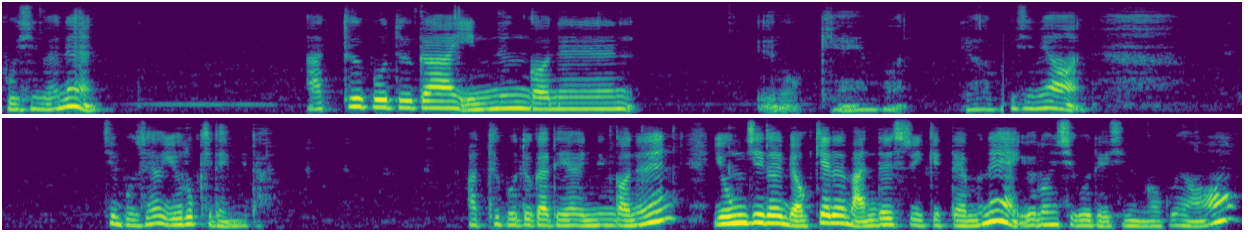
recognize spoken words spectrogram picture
보시면은 아트보드가 있는 거는 이렇게 한번 열어보시면 지금 보세요. 이렇게 됩니다. 아트보드가 되어 있는 거는 용지를 몇 개를 만들 수 있기 때문에 이런 식으로 되시는 거고요.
